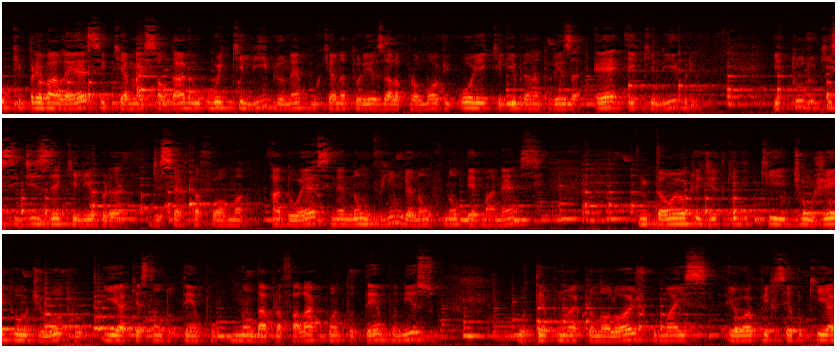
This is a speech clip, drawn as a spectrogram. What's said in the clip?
o que prevalece, que é mais saudável, o equilíbrio, né? Porque a natureza ela promove o equilíbrio, a natureza é equilíbrio e tudo que se desequilibra de certa forma adoece, né? Não vinga, não não permanece. Então eu acredito que, que de um jeito ou de outro, e a questão do tempo não dá para falar quanto tempo nisso, o tempo não é cronológico, mas eu percebo que a,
